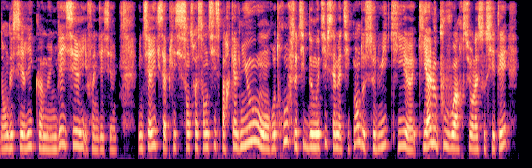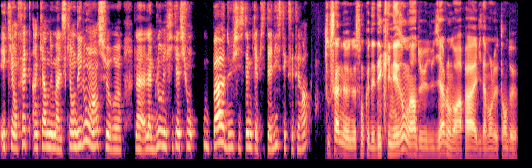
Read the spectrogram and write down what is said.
dans des séries comme une vieille série, enfin une vieille série, une série qui s'appelait 666 Park Avenue, où on retrouve ce type de motif schématiquement de celui qui, qui a le pouvoir sur la société et qui en fait incarne le mal. Ce qui en dit long hein, sur la, glorification ou pas du système capitaliste, etc. Tout ça ne, sont que des déclinaisons hein, du, diable. On n'aura pas évidemment le temps de,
